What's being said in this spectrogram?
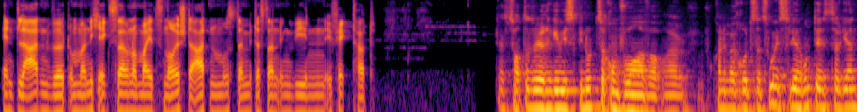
entladen wird und man nicht extra nochmal jetzt neu starten muss, damit das dann irgendwie einen Effekt hat. Das hat natürlich ein gewisses Benutzerkomfort einfach. Kann ich mal kurz dazu installieren, runter installieren.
